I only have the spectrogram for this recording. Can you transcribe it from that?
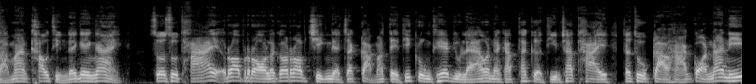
สามารถเข้าถึงได้ง่ายๆส่วนสุดท้ายรอบรองแล้วก็รอบชิงเนี่ยจะกลับมาเตะที่กรุงเทพอยู่แล้วนะครับ ถ้าเกิดทีมชาติไทยจะถูกกล่าวหาก่อนหน้านี้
